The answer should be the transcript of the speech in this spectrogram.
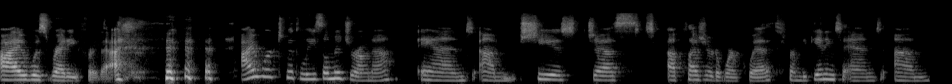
I was ready for that. I worked with Liesl Madrona and um, she is just a pleasure to work with from beginning to end. Um,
